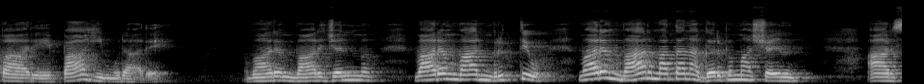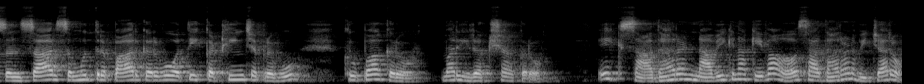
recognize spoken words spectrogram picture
પારે, પાહી મુરારે. વારંવાર જન્મ, વારંવાર મૃત્યુ, વારંવાર માતાના ગર્ભમાં શયન. આ સંસાર સમુદ્ર પાર કરવો અતિ કઠિન છે પ્રભુ. કૃપા કરો, મારી રક્ષા કરો. એક સાધારણ નાવિકના કેવા અસાધારણ વિચારો.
